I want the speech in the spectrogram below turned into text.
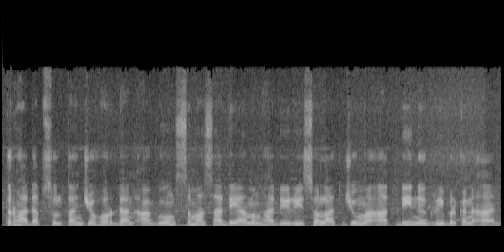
terhadap Sultan Johor dan Agung semasa dia menghadiri sholat Jumaat di negeri berkenaan.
